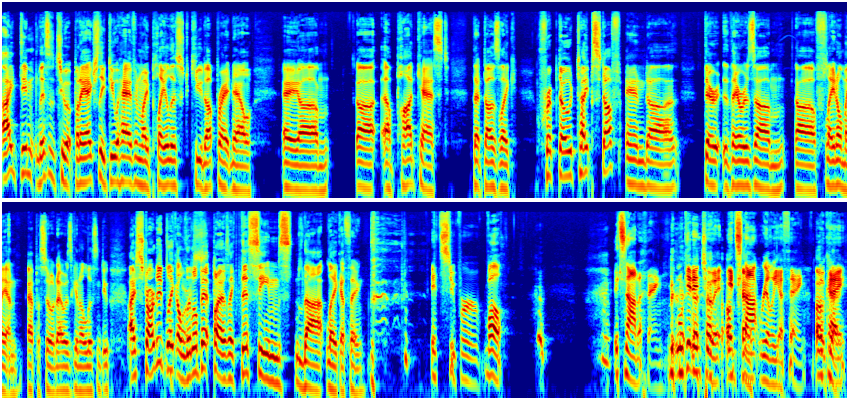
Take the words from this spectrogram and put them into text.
I didn't listen to it, but I actually do have in my playlist queued up right now a um uh, a podcast that does like crypto type stuff and uh there there was um uh flannel man episode I was gonna listen to. I started like a little bit, but I was like, this seems not like a thing. it's super well it's not a thing we'll get into it it's not really a thing okay. Okay.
